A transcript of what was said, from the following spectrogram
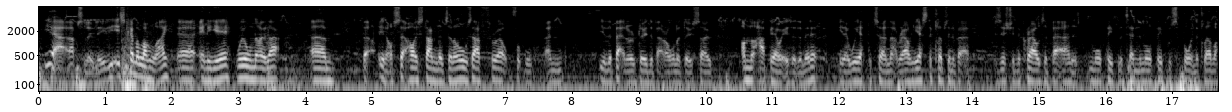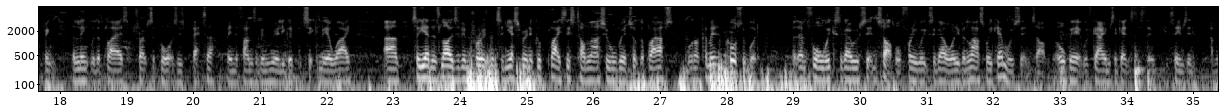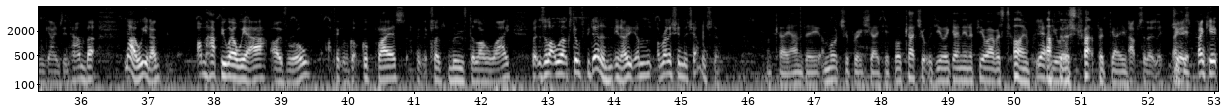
Yeah, absolutely. It's come a long way uh, in a year. We all know that. Um, but you know, I've set high standards and I always have throughout football. And the better I do, the better I want to do. So I'm not happy how it is at the minute. You know, we have to turn that around. Yes, the club's in a better position. The crowds are better. There's more people attending, more people supporting the club. I think the link with the players, stroke supporters, is better. I mean, the fans have been really good, particularly away. Um, so yeah, there's loads of improvements, and yes, we're in a good place. This time last year, when we took the playoffs, would I come in? Of course we would. But then four weeks ago we were sitting top, or three weeks ago, or even last weekend we were sitting top, albeit with games against us. It seems in having games in hand. But no, you know, I'm happy where we are overall. I think we've got good players. I think the club's moved a long way, but there's a lot of work still to be done, and you know I'm relishing the challenge still. Okay, Andy, uh, much appreciated. We'll catch up with you again in a few hours' time yeah, after the Stratford game. Absolutely. Thank Cheers. You. Thank you.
